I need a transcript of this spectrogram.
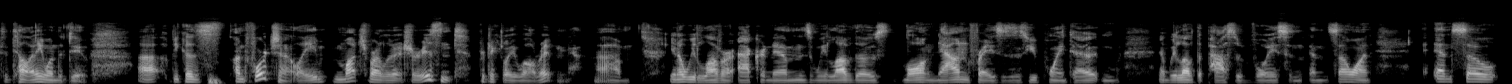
to tell anyone to do, uh, because unfortunately, much of our literature isn't particularly well written. Um, you know, we love our acronyms and we love those long noun phrases, as you point out, and, and we love the passive voice and, and so on. And so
